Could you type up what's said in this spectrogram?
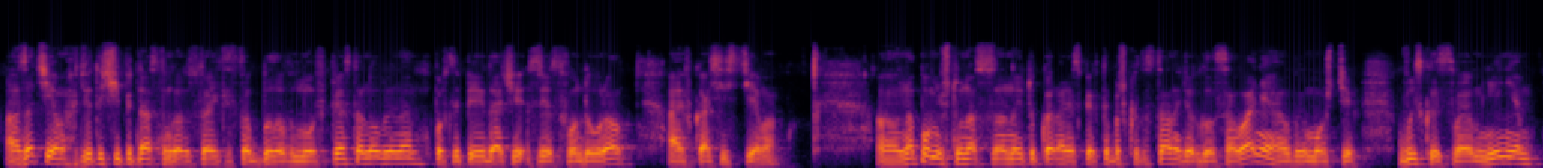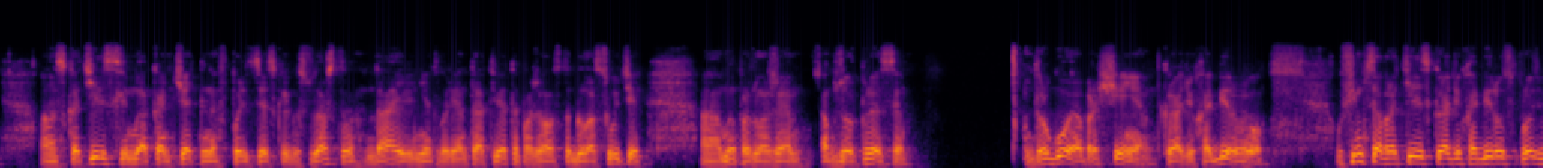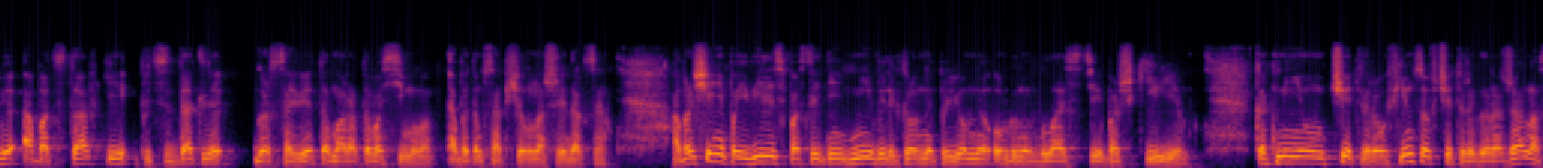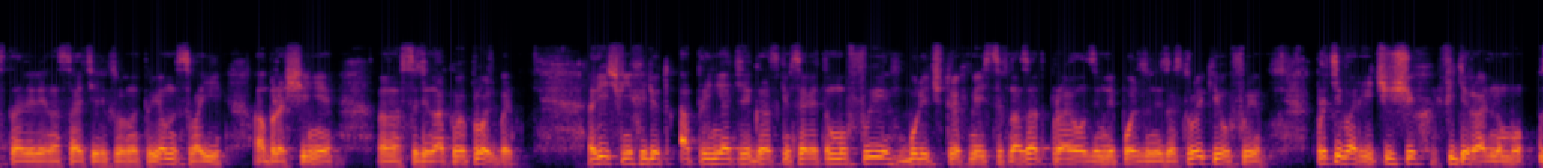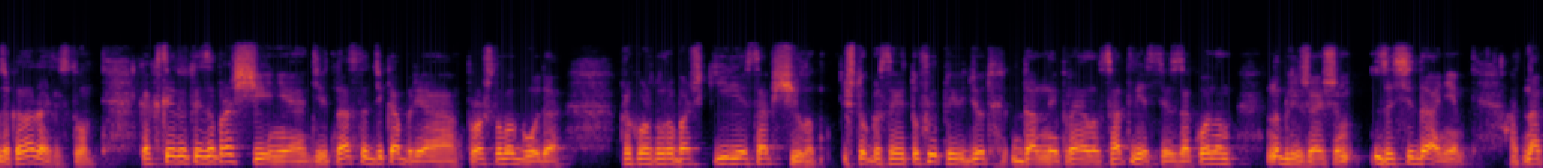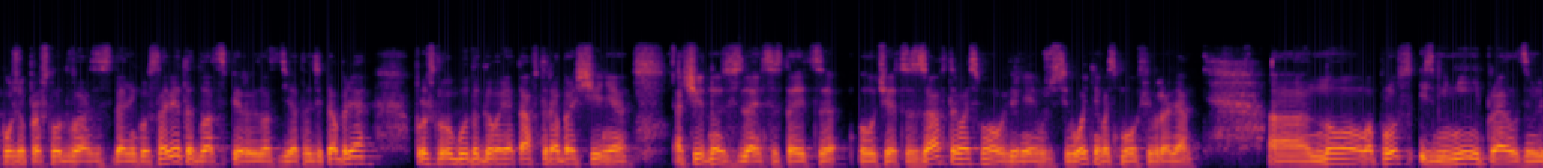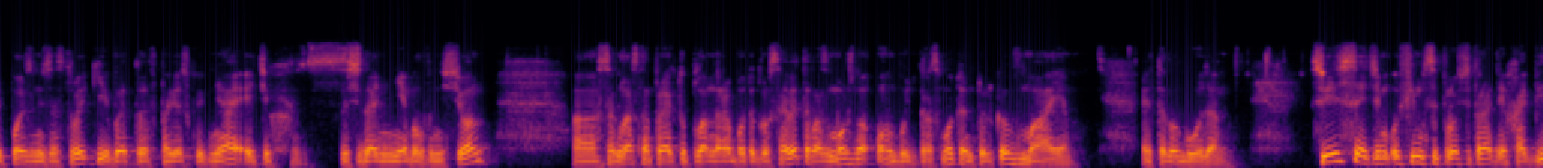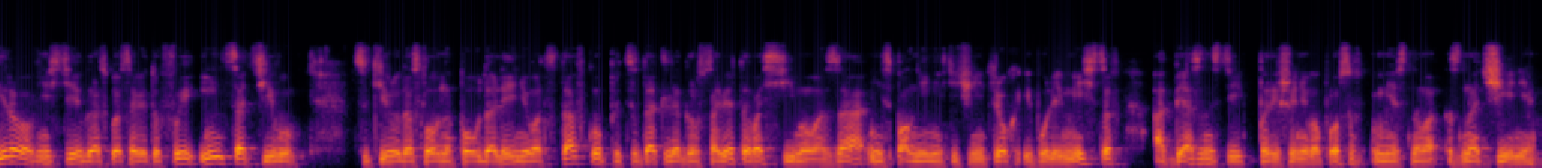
А затем в 2015 году строительство было вновь приостановлено после передачи средств фонда «Урал» АФК «Система». А, напомню, что у нас на YouTube-канале «Аспекты Башкортостана» идет голосование. Вы можете высказать свое мнение. А, скатились ли мы окончательно в полицейское государство? Да или нет? Варианты ответа. Пожалуйста, голосуйте. А, мы продолжаем обзор прессы. Другое обращение к радио Хабирову. Уфимцы обратились к радио Хабирову с просьбой об отставке председателя Горсовета Марата Васимова. Об этом сообщила наша редакция. Обращения появились в последние дни в электронной приемной органов власти Башкирии. Как минимум четверо уфимцев, четверо горожан оставили на сайте электронной приемной свои обращения э, с одинаковой просьбой. Речь в них идет о принятии городским советом Уфы более четырех месяцев назад правил землепользования и застройки Уфы, противоречащих федеральному законодательству. Как следует из обращения 19 декабря прошлого года Прокуратура Башкирии сообщила, что Горсовет Уфы приведет данные правила в соответствие с законом на ближайшем заседании. Однако уже прошло два заседания Горсовета, 21 и 29 декабря прошлого года, говорят авторы обращения. Очередное заседание состоится, получается, завтра, 8, вернее, уже сегодня, 8 февраля. А, но вопрос изменений правил землепользования и застройки в, это, в повестку дня этих заседаний не был внесен. А, согласно проекту плана работы Госсовета, возможно, он будет рассмотрен только в мае этого года. В связи с этим уфимцы просят Радия Хабирова внести в городской совет Уфы инициативу, цитирую дословно, по удалению в отставку председателя горсовета Васимова за неисполнение в течение трех и более месяцев обязанностей по решению вопросов местного значения.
